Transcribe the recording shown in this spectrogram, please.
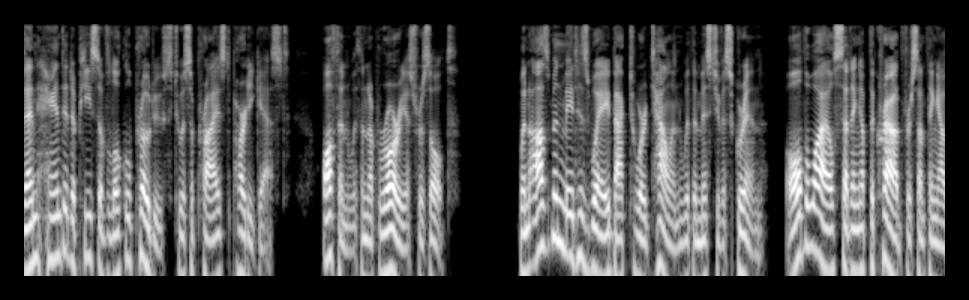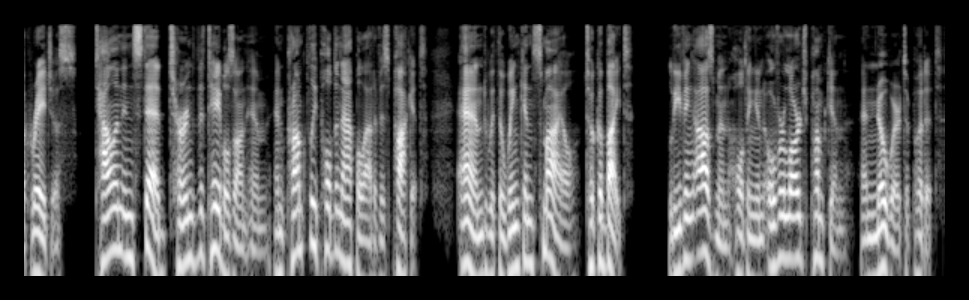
then handed a piece of local produce to a surprised party guest, often with an uproarious result. When Osmond made his way back toward Talon with a mischievous grin, all the while setting up the crowd for something outrageous, Talon instead turned the tables on him and promptly pulled an apple out of his pocket, and, with a wink and smile, took a bite, leaving Osmond holding an overlarge pumpkin and nowhere to put it.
